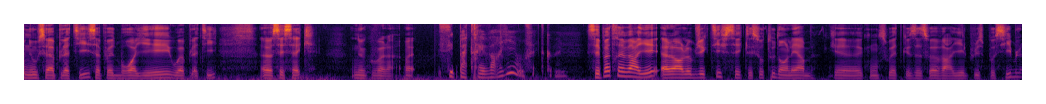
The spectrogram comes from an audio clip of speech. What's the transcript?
nous, c'est aplati, ça peut être broyé ou aplati. c'est sec. Donc voilà, ouais c'est pas très varié en fait quand même. C'est pas très varié. Alors l'objectif c'est que c'est surtout dans l'herbe qu'on souhaite que ça soit varié le plus possible.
